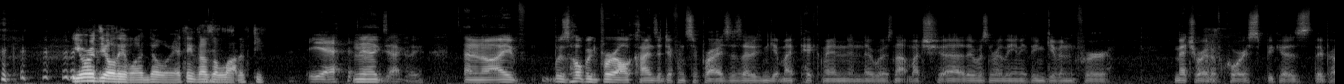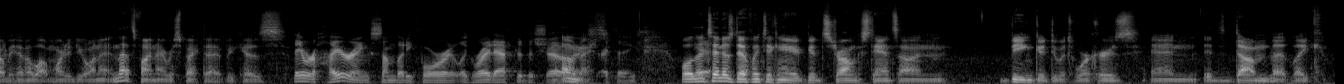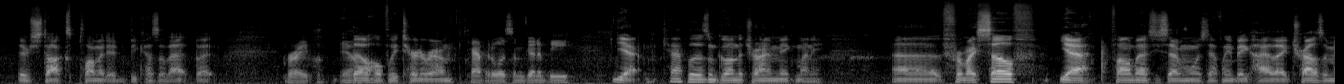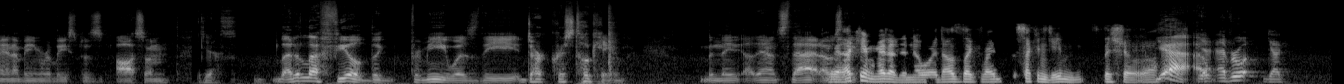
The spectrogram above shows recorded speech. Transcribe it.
You weren't the only one, don't worry. I think that was a lot of people. Yeah. Yeah, exactly. I don't know. I was hoping for all kinds of different surprises. I didn't get my Pikmin, and there was not much. Uh, there wasn't really anything given for Metroid, of course, because they probably have a lot more to do on it, and that's fine. I respect that because They were hiring somebody for it like right after the show. Oh, nice. I think. Well, Yeah. Nintendo's definitely taking a good, strong stance on being good to its workers, and it's dumb that like their stocks plummeted because of that. But Right. Yeah. they'll hopefully turn around. Capitalism gonna be. Yeah, capitalism going to try and make money. Uh, for myself, yeah, Final Fantasy VII was definitely a big highlight. Trials of Mana being released was awesome. Yes. Out of left field, the for me was the Dark Crystal game. When they announced that, I I was mean, like, that came right out of nowhere. That was like right the second game they showed off. yeah, I- Yeah, everyone. Yeah,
